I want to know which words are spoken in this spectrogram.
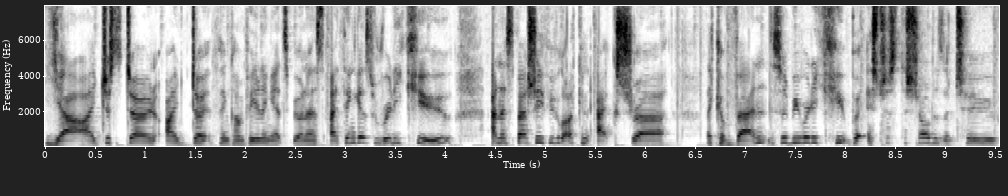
yeah, I just don't, I don't think I'm feeling it to be honest. I think it's really cute and especially if you've got like an extra like event, this would be really cute, but it's just the shoulders are too,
